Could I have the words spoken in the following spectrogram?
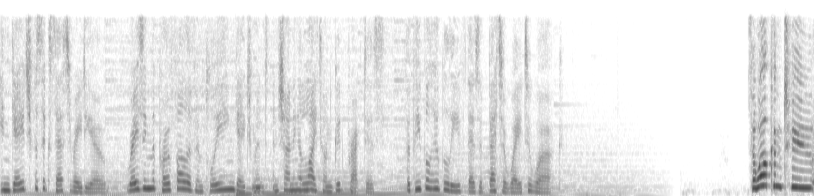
Engage for Success Radio, raising the profile of employee engagement and shining a light on good practice for people who believe there's a better way to work. So, welcome to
